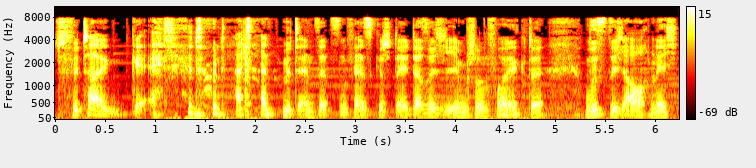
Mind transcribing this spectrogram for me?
Twitter geaddet und hat dann mit Entsetzen festgestellt, dass ich ihm schon folgte. Wusste ich auch nicht.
